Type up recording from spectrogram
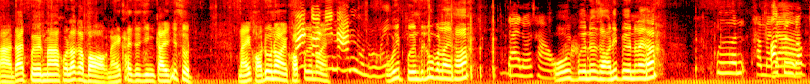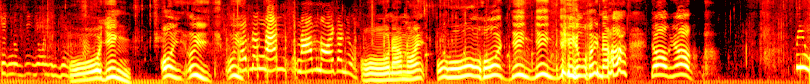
ออ่า ได้ปืนมาคนละกระบอกไหนใครจะยิงไกลที่สุด ไหนขอดูหน่อย ขอปืนหน่อยนี่น้ำหนูน้อยอุ้ยปืนเป็นรูปอะไรคะไดโนเสาร์โอ้ยปืนไดโนเสาร์อันนี้ปืนอะไรคะปืนธรรมดาจริงดอกจริงดอกจริงดอกจริงโอ้ยิง โอ้ยเอ้ยโอ้ย แป๊บนึงน้ำน้ำน้อยกันอยู่โอ้ น้ำน้อย โอ้โห โอ้โห ยิงยิงยิงโอ้ยนะโยกโยกปิ้ว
